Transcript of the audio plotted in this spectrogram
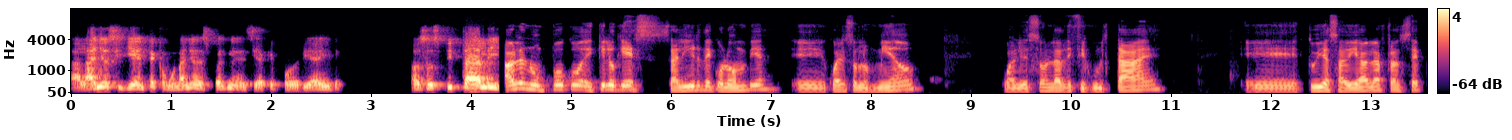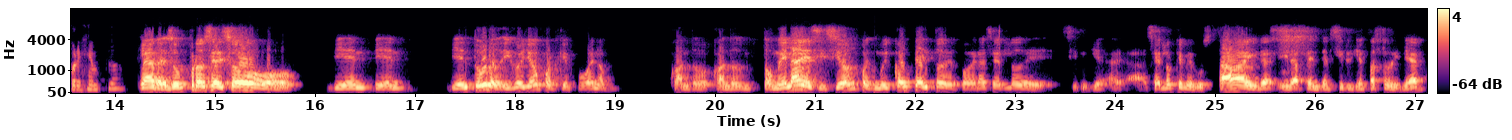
al, año siguiente, como un año después, me decía que podría ir a su hospital. Y... Hablan un poco de qué es lo que es salir de Colombia, eh, cuáles son los miedos, cuáles son las dificultades. Eh, ¿Tú ya sabías hablar francés, por ejemplo? Claro, es un proceso bien, bien, bien duro, digo yo, porque, bueno, cuando, cuando tomé la decisión, pues muy contento de poder hacerlo de hacer lo que me gustaba, ir a, ir a aprender cirugía patobiliar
